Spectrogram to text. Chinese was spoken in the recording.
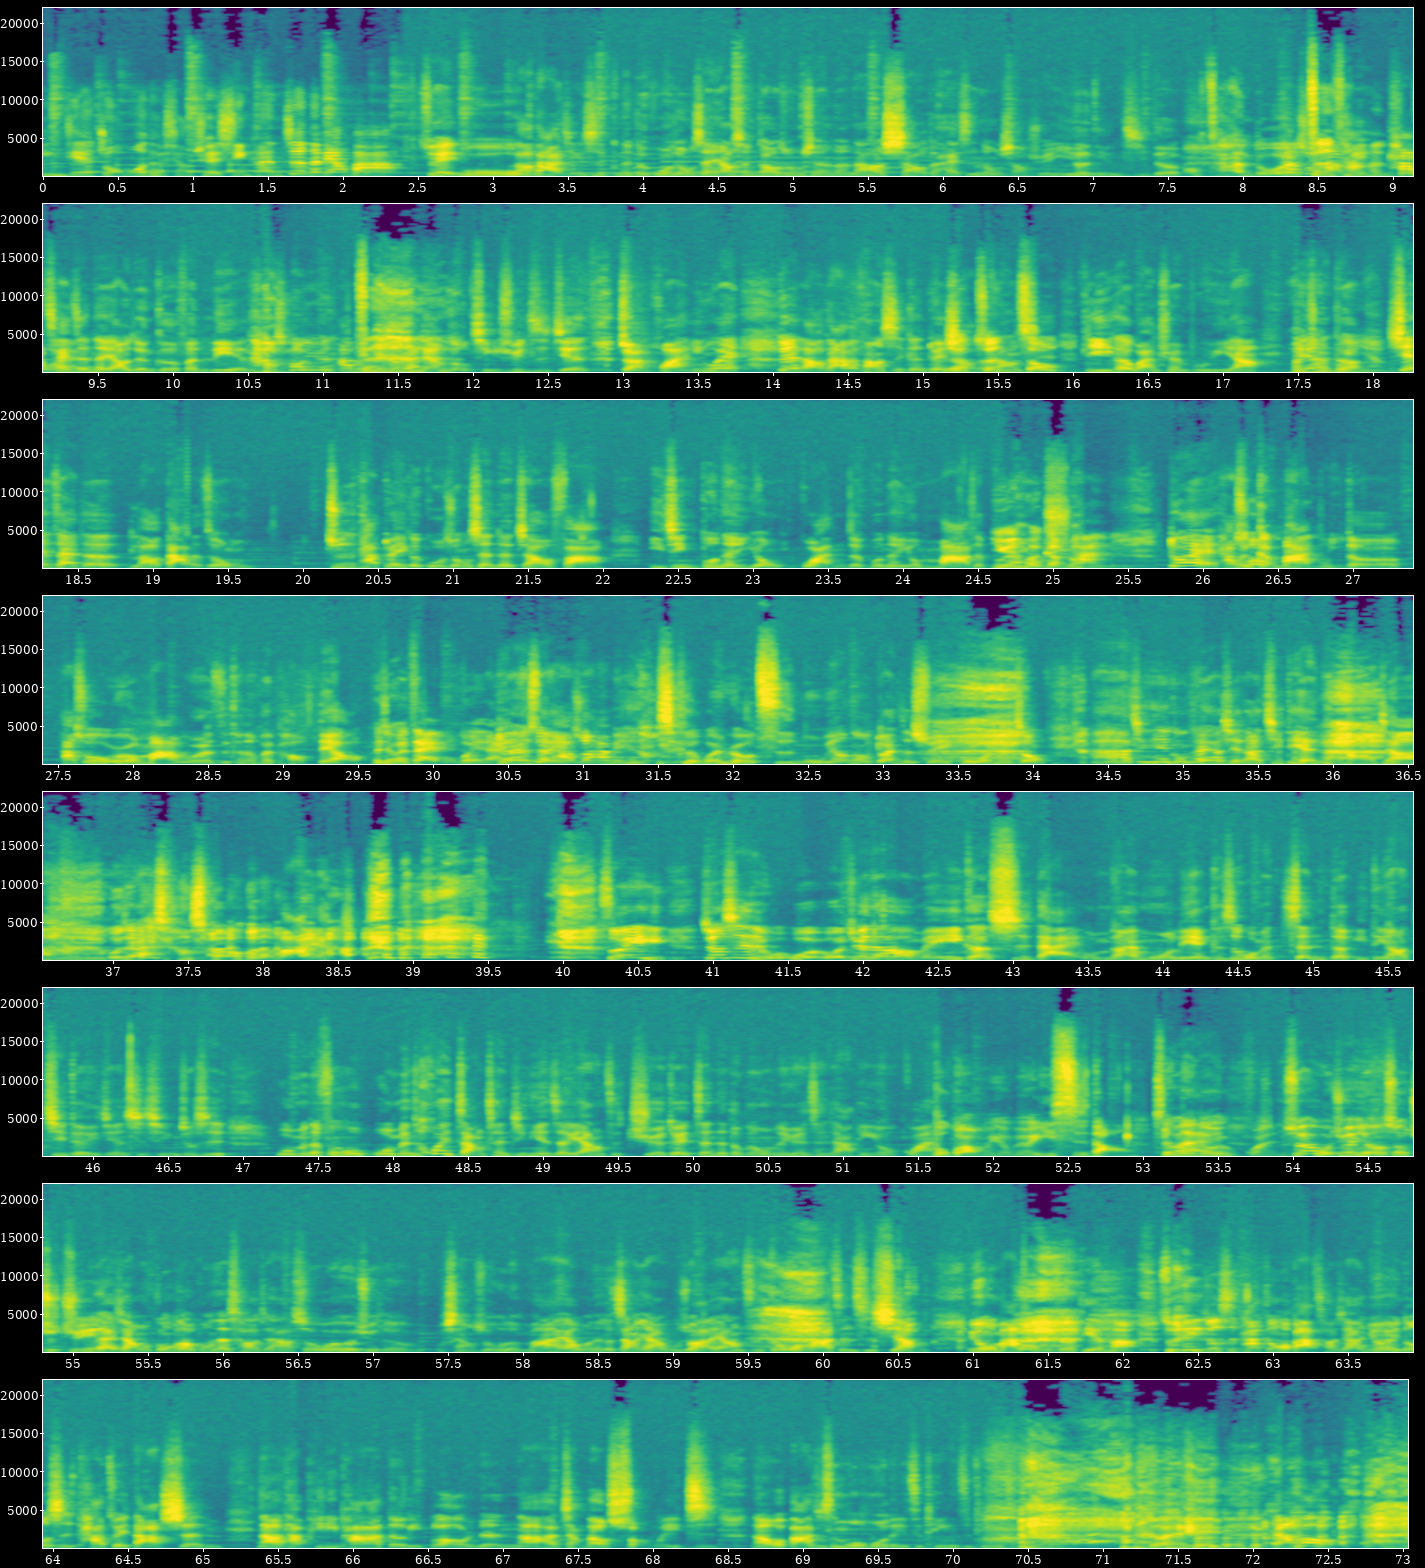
迎接周末的小确幸和正能量吧！所以老大已经是那个国中生要升高中生了，然后小的还是那种小学一二年级的哦，差很多。他说他每他才真的要人格分裂。他说，因为他每天都在两种情绪之间转换，因为对老大的方式跟对小的方式，第一个完全不一样，第二个现在的老大的这种。就是他对一个国中生的教法，已经不能用管的，不能用骂的，因为会更叛逆。对，他说骂不得。他说我如果骂我儿子，可能会跑掉，而且会再也不回来。对，所以他说他每天都是个温柔慈母，要那种端着水果那种啊，今天功课要写到几点啊？这样，我就在想说，我的妈呀！所以就是我我我觉得每一个世代我们都在磨练，可是我们真的一定要记得一件事情，就是我们的父母我们会长成今天这个样子，绝对真的都跟我们的原生家庭有关。不管我们有没有意识到，真的都有关。所以我觉得有的时候，就举例来讲，我跟我老公在吵架的时候，我也会觉得，我想说我的妈呀，我那个张牙舞爪的样子跟我妈真是像，因为我妈是武则天嘛，所以就是他跟我爸吵架，永远都是他最大声，然后他噼里啪啦得理不饶人，然后他讲到爽为止，然后我爸就是默默的一直听，一直听。对，然后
